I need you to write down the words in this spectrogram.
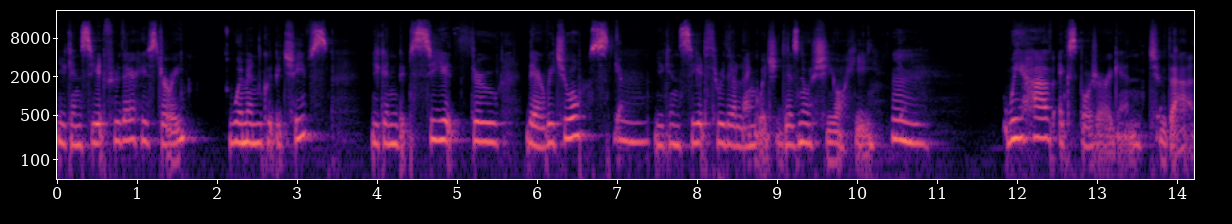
You can see it through their history. Women could be chiefs. You can see it through their rituals. Yeah. You can see it through their language. There's no she or he. Mm. We have exposure again to that.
